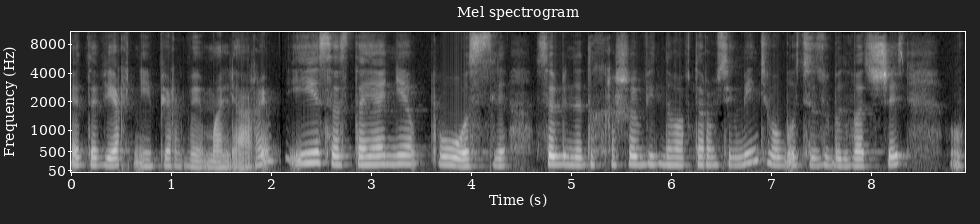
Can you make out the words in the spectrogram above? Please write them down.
это верхние первые маляры, и состояние после. Особенно это хорошо видно во втором сегменте в области зуба 26, в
